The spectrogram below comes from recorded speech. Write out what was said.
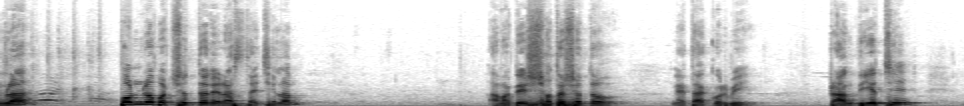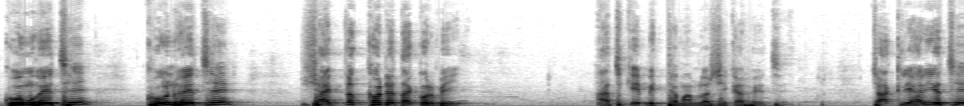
আমরা পনেরো বছর ধরে রাস্তায় ছিলাম। আমাদের শত শত নেতাকর্মী প্রাণ দিয়েছে, গুম হয়েছে, খুন হয়েছে। ষাট লক্ষ নেতা কর্মী আজকে মিথ্যা মামলার শিকার হয়েছে। চাকরি হারিয়েছে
